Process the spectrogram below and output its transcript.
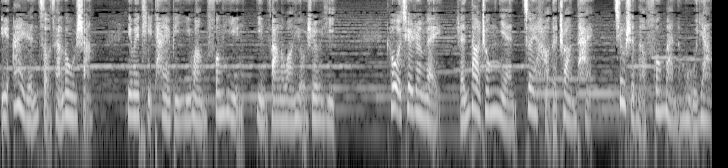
与爱人走在路上。因为体态比以往丰盈，引发了网友热议。可我却认为，人到中年最好的状态就是那丰满的模样。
